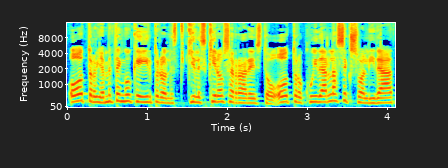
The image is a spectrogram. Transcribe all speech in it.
Otro, ya me tengo que ir, pero les, les quiero cerrar esto. Otro, cuidar la sexualidad,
